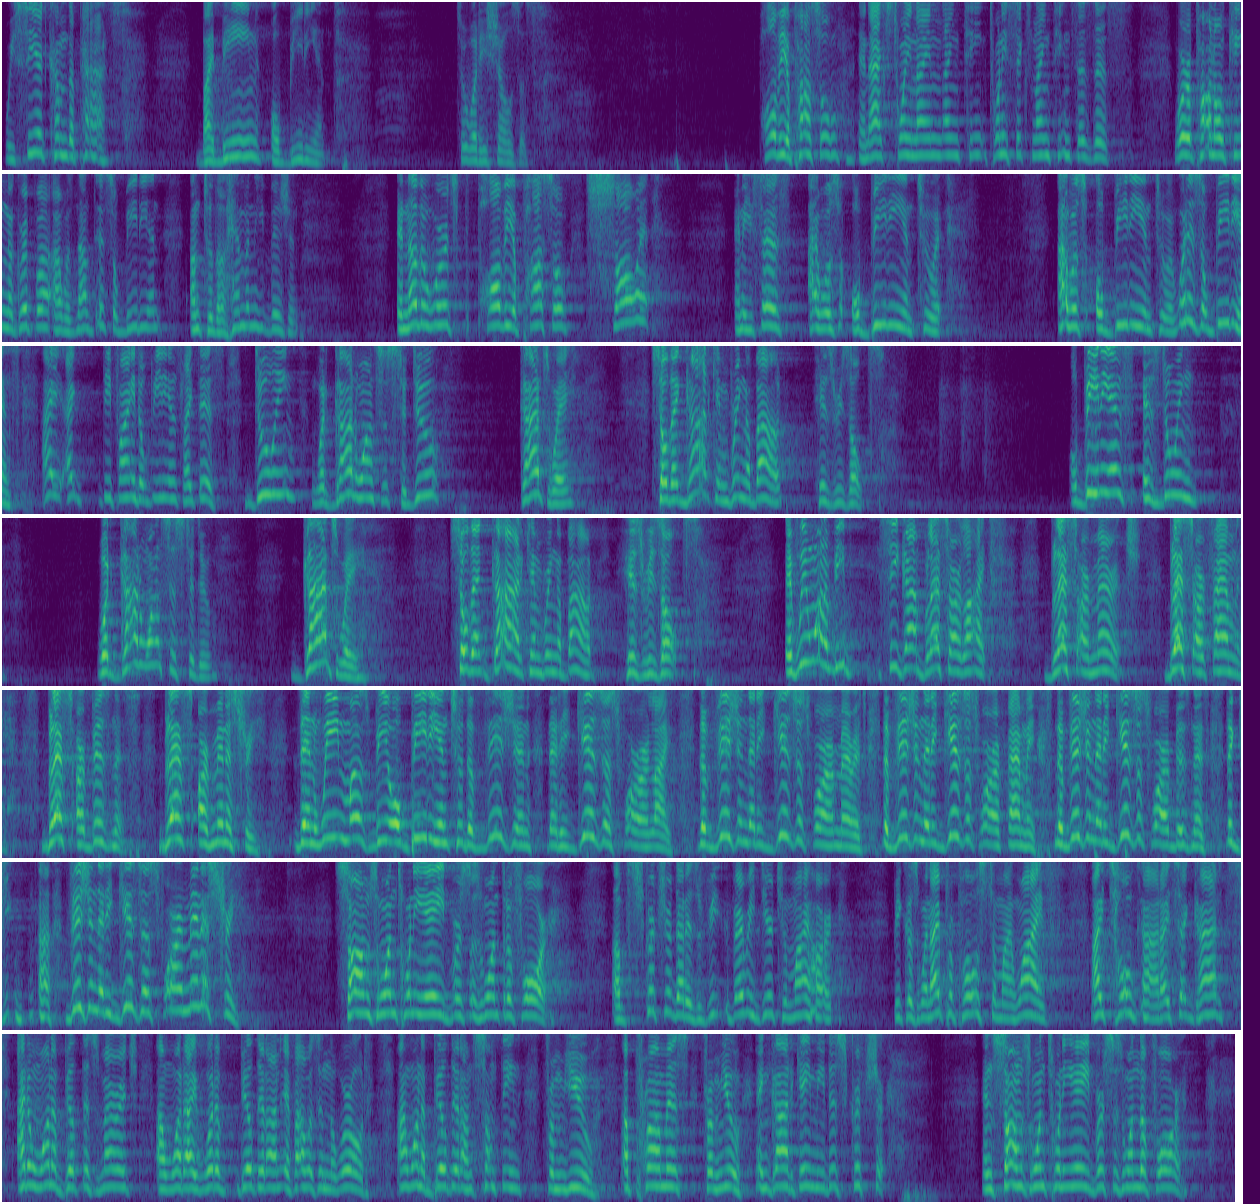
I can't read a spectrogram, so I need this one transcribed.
We see it come to pass by being obedient to what He shows us. Paul the Apostle in Acts 29 19, 26 19 says this. Whereupon, O King Agrippa, I was not disobedient unto the heavenly vision. In other words, Paul the Apostle saw it and he says, I was obedient to it. I was obedient to it. What is obedience? I, I defined obedience like this doing what God wants us to do God's way so that God can bring about his results. Obedience is doing what God wants us to do, God's way, so that God can bring about his results. If we want to be see God bless our life, bless our marriage, bless our family, bless our business, bless our ministry, then we must be obedient to the vision that He gives us for our life, the vision that He gives us for our marriage, the vision that He gives us for our family, the vision that He gives us for our business, the uh, vision that He gives us for our ministry. Psalms 128, verses 1 through 4, of scripture that is very dear to my heart because when I proposed to my wife, I told God, I said, God, I don't want to build this marriage on what I would have built it on if I was in the world. I want to build it on something from you, a promise from you. And God gave me this scripture. In Psalms 128, verses 1 to 4,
